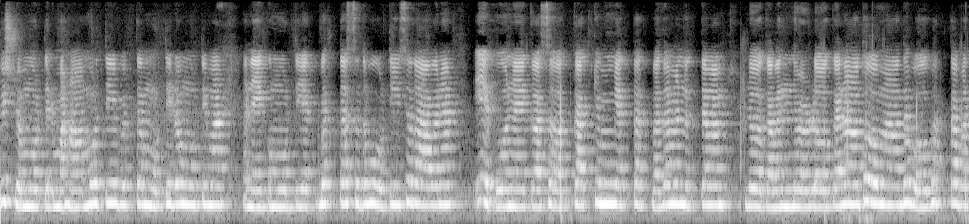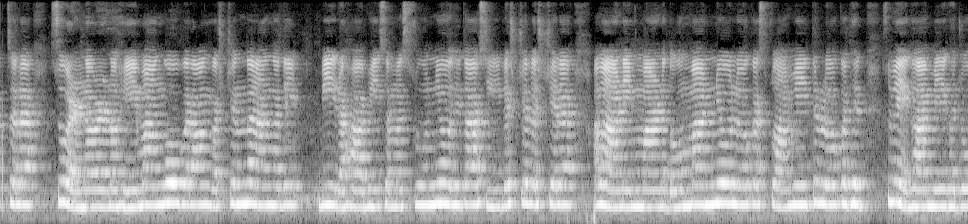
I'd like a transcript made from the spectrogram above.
विश्वमूर्तिर्महामूर्ति व्यक्तमूर्तिरमूर्तिमान् अनेकमूर्ति व्यक्त सद्भूति सदावन। एकोनैकसवक्काख्यं यत्तत्पदमनुत्तमं लोकबन्धुर्लोकनाथो माधवो भक्तवत्सल सुवर्णवर्णो हेमाङ्गो वराङ्गश्चन्दनाङ्गदे वीरः भीषमशून्योदिता शीलश्चलश्चल अमाणिं माणदो मान्यो लोकस्वामी त्रिलोकथित् सुमेघा मेघजो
